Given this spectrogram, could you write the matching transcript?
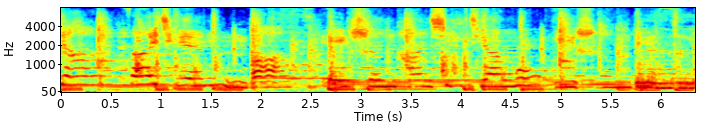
方向在前方。一声叹息，将我一生点亮。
